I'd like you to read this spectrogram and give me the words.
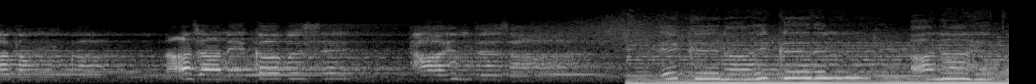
कदम का ना जाने कब से था इंतज़ार। एक ना एक दिन आना है तो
